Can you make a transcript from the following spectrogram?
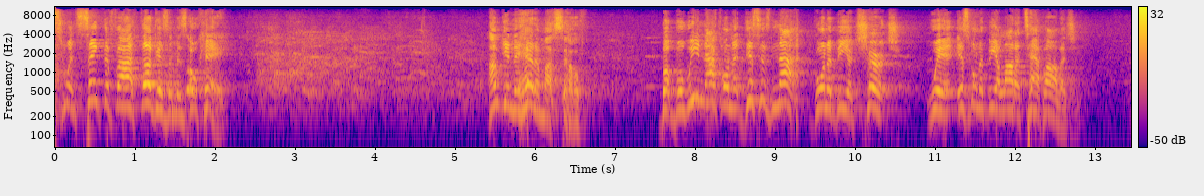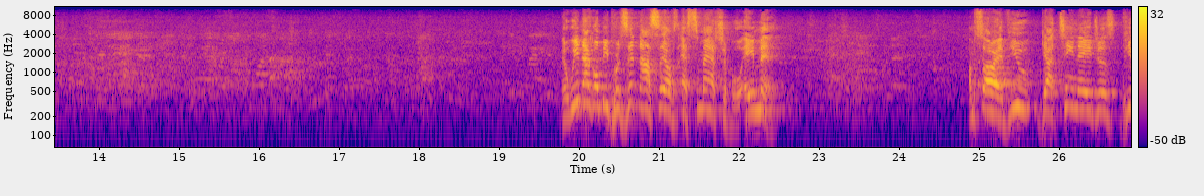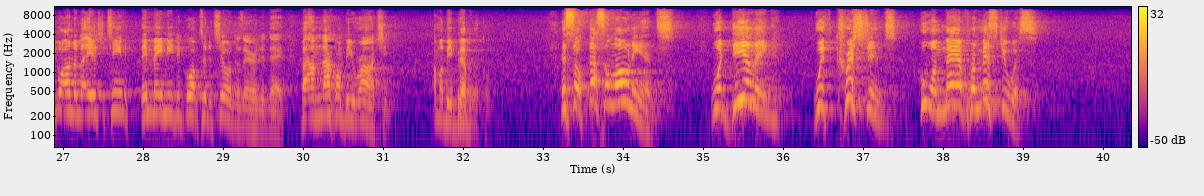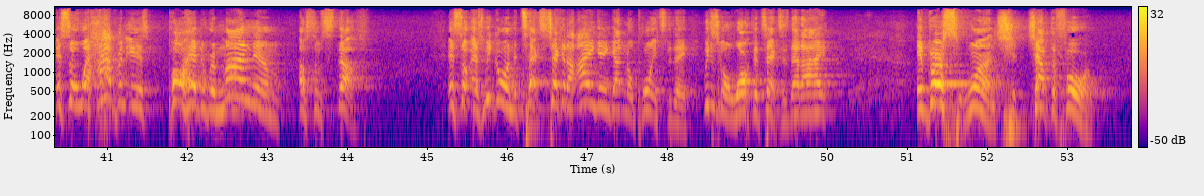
When sanctified thugism is okay. I'm getting ahead of myself. But but we're not gonna, this is not gonna be a church where it's gonna be a lot of tapology. And we're not gonna be presenting ourselves as smashable. Amen. I'm sorry, if you got teenagers, people under the age of teen, they may need to go up to the children's area today. But I'm not going to be raunchy. I'm going to be biblical. And so Thessalonians were dealing with Christians who were mad promiscuous. And so what happened is Paul had to remind them of some stuff. And so as we go in the text, check it out. I ain't got no points today. we just going to walk the text. Is that all right? In verse 1, ch- chapter 4,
